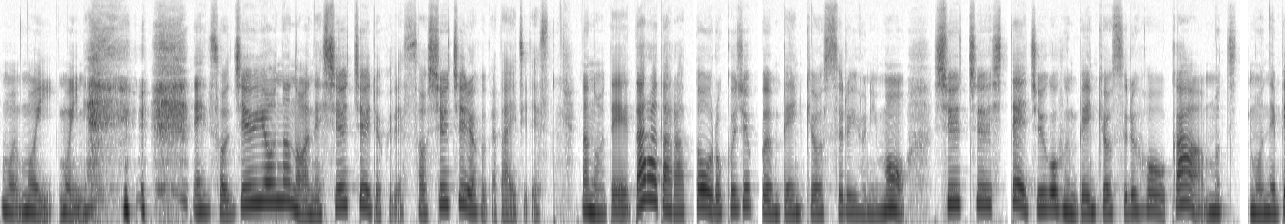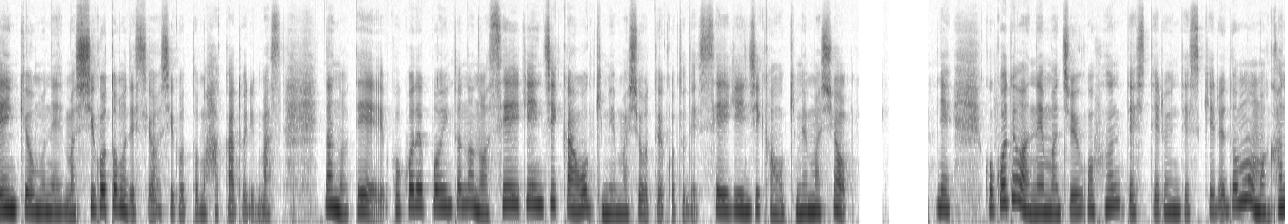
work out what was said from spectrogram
もうもういい、もういいね え。そう、重要なのはね、集中力です。そう、集中力が大事です。なので、だらだらと60分勉強するよりも、集中して15分勉強する方が、ももうね、勉強もね、まあ、仕事もですよ。仕事もはかどります。なので、ここでポイントなのは制限時間を決めましょうということです。制限時間を決めましょう。でここではね、まあ、15分ってしてるんですけれども、まあ、必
